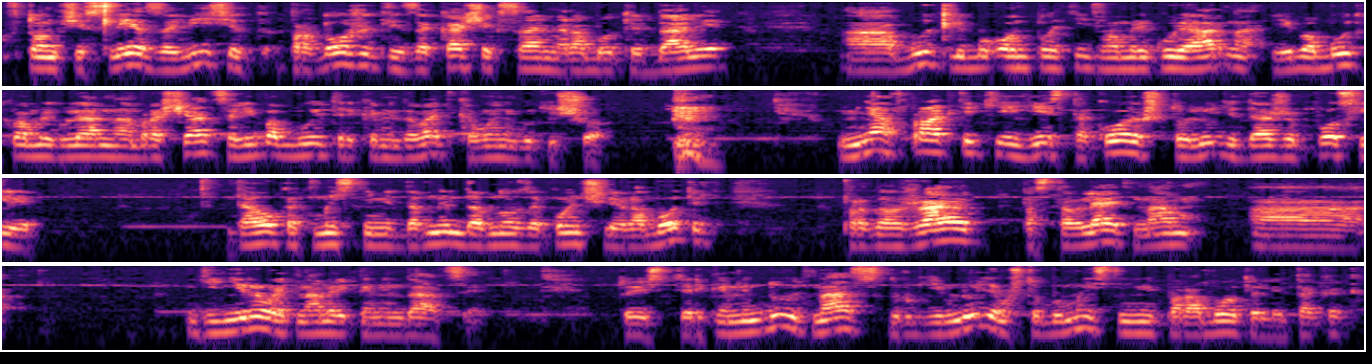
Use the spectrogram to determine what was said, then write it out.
в том числе зависит, продолжит ли заказчик с вами работать далее, а, будет ли он платить вам регулярно, либо будет к вам регулярно обращаться, либо будет рекомендовать кого-нибудь еще. У меня в практике есть такое, что люди даже после того, как мы с ними давным-давно закончили работать, продолжают поставлять нам а, генерировать нам рекомендации. То есть рекомендуют нас другим людям, чтобы мы с ними поработали, так как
